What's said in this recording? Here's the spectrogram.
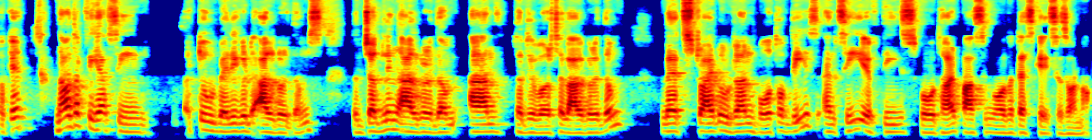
Okay, now that we have seen uh, two very good algorithms, the juggling algorithm and the reversal algorithm, let's try to run both of these and see if these both are passing all the test cases or not.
